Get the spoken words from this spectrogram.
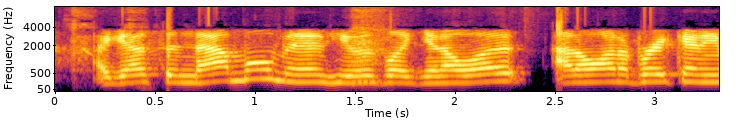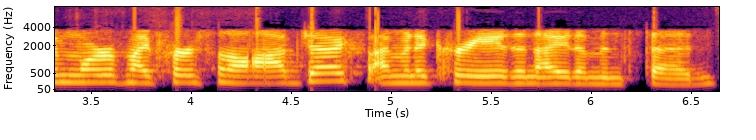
I guess in that moment, he was like, you know what? I don't want to break any more of my personal objects. I'm going to create an item instead.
